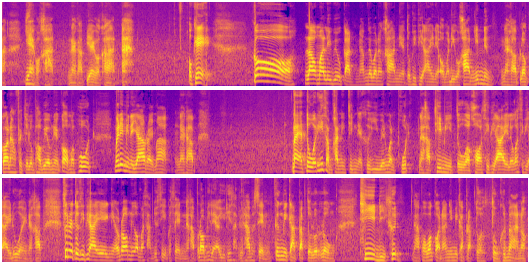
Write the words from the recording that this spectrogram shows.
แย่กว่าคาด นะครับแย่กว่าคาดอะโอเค ก็เรามารีวิวกันนะครับในวันอังคารเนี่ยตัว PPI เนี่ยออกมาดีกว่าคาดนิดนึงนะครับแล้วก็ทางเฟดเจอร์พาเวลเนี่ยก็ออกมาพูด ไม่ได้มีนัยยะอะไรมากนะครับ แต่ตัวที่สำคัญจริงๆเนี่ยคืออีเวนต์วันพุธนะครับที่มีตัว Core CPI แล้วก็ CPI ด้วยนะครับซึ่งในตัว CPI เองเนี่ยรอบนี้ออกมา 3.4%นะครับรอบที่แล้วอยู่ที่ 3.5%ซึ่งมีการปรับตัวลดลงที่ดีขึ้นนะเพราะว่าก่อนหน้านี้มีการปรับตัวสูงขึ้นมาเนาะ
